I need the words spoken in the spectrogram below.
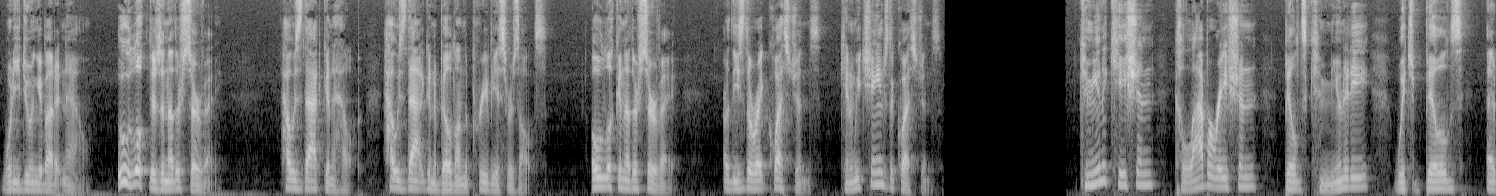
What are you doing about it now? Ooh, look, there's another survey. How is that going to help? How is that going to build on the previous results? Oh, look, another survey. Are these the right questions? Can we change the questions? Communication, collaboration builds community, which builds a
